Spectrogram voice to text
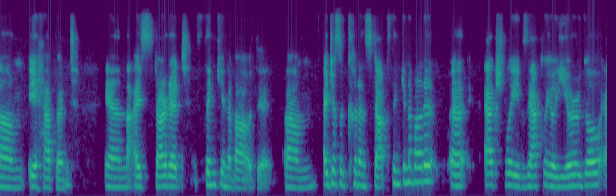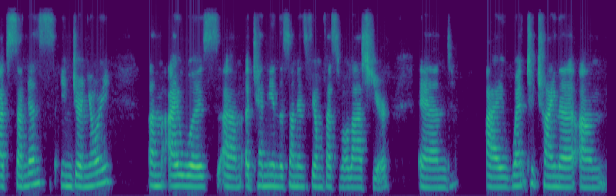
Um, it happened. And I started thinking about it. Um, I just couldn't stop thinking about it. Uh, actually, exactly a year ago at Sundance in January, um, I was um, attending the Sundance Film Festival last year. And I went to China um,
